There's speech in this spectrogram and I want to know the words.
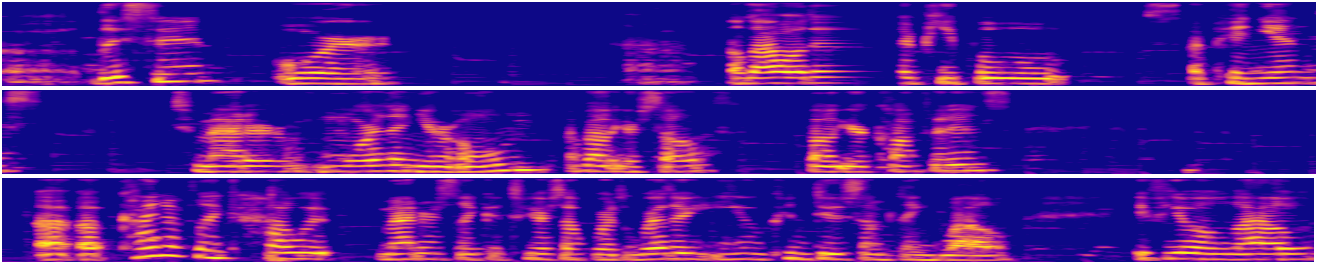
uh, listen or uh, allow other people's opinions to matter more than your own about yourself, about your confidence, uh, uh, kind of like how it matters like to yourself worth whether you can do something well. If you allow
